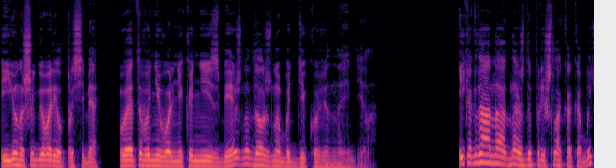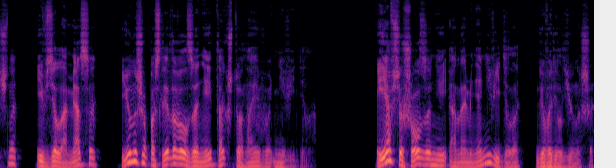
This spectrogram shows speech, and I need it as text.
и юноша говорил про себя, у этого невольника неизбежно должно быть диковинное дело. И когда она однажды пришла, как обычно, и взяла мясо, юноша последовал за ней так, что она его не видела. И я все шел за ней, она меня не видела, — говорил юноша,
